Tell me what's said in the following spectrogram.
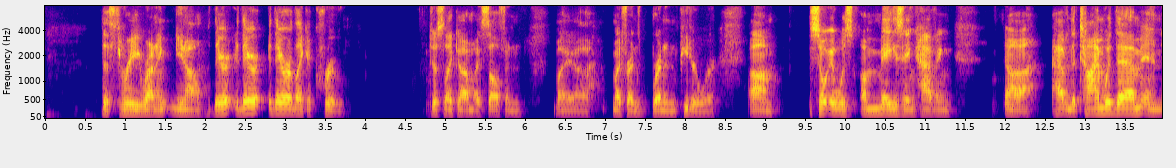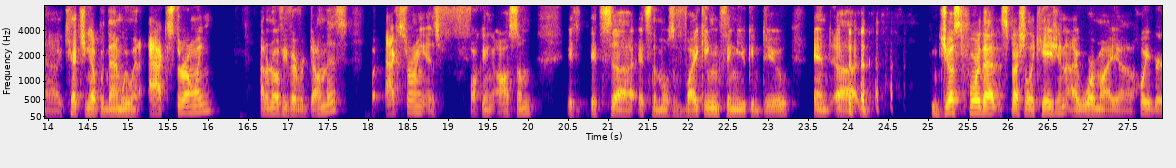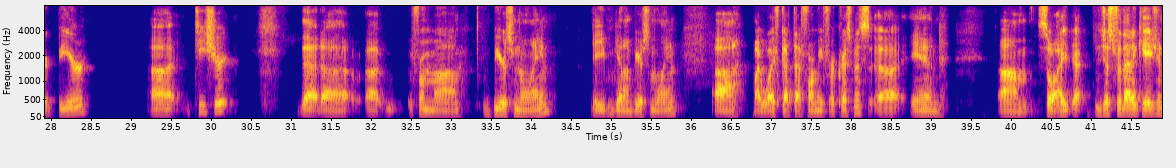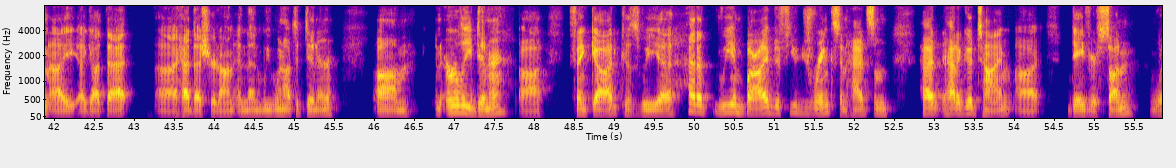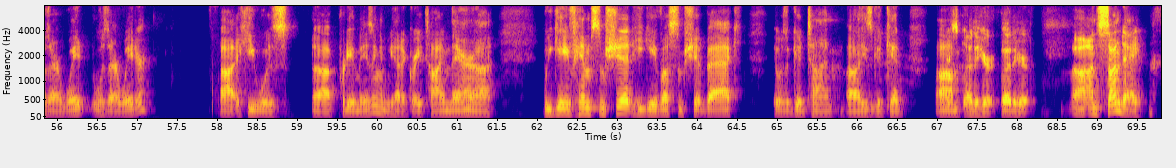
the three running. You know, they're they're they were like a crew, just like uh, myself and my uh, my friends Brennan and Peter were. Um, so it was amazing having uh, having the time with them and uh, catching up with them. We went axe throwing. I don't know if you've ever done this, but axe throwing is fucking awesome. It's it's uh, it's the most Viking thing you can do, and uh, just for that special occasion, I wore my uh, Højbjerg beer uh, t-shirt that uh, uh, from uh, Beers from the Lane that you can get on Beers from the Lane. Uh, my wife got that for me for Christmas, uh, and um, so I just for that occasion, I I got that. Uh, I had that shirt on, and then we went out to dinner, um, an early dinner. Uh, thank God, because we uh, had a we imbibed a few drinks and had some had had a good time. Uh, Dave, your son, was our wait was our waiter. Uh, he was uh, pretty amazing, and we had a great time there. Uh, we gave him some shit. He gave us some shit back. It was a good time. Uh, he's a good kid. Um. Glad to hear it. Glad to hear it uh, on Sunday.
